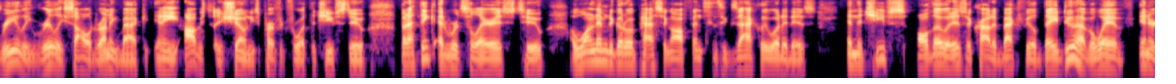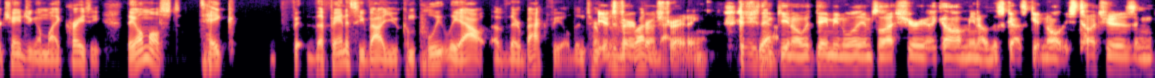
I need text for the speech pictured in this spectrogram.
really really solid running back, and he obviously shown he's perfect for what the Chiefs do. But I think Edwards Helaire is too. I wanted him to go to a passing offense. That's exactly what it is. And the Chiefs, although it is a crowded backfield, they do have a way of interchanging them like crazy. They almost take the fantasy value completely out of their backfield in terms it's very frustrating because you yeah. think you know with Damien Williams last year you're like oh you know this guy's getting all these touches and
